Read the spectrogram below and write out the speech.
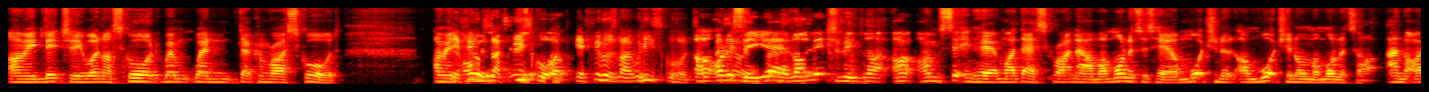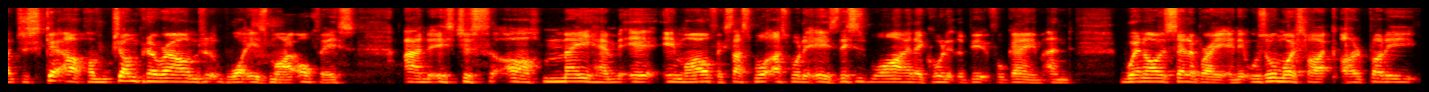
I mean, literally, when I scored, when when Declan Rice scored, I mean, it feels like we scored. It feels like we scored. Uh, honestly, yeah, like literally, like I, am sitting here at my desk right now. My monitor's here. I'm watching it. I'm watching on my monitor, and I just get up. I'm jumping around what is my office, and it's just oh mayhem in my office. That's what that's what it is. This is why they call it the beautiful game. And when I was celebrating, it was almost like I bloody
